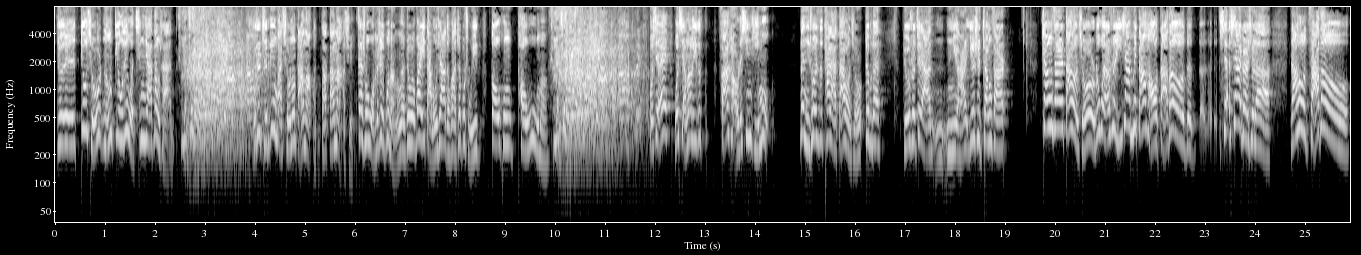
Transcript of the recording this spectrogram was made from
就是丢球能丢的我倾家荡产，我就指不定把球能打哪打打哪去。再说我们这也不能啊，就是万一打楼下的话，这不属于高空抛物吗？我现哎，我想到了一个法考的新题目，那你说他俩打网球对不对？比如说这俩女孩，一个是张三儿，张三儿打网球，如果要是一下没打好，打到的下下边去了，然后砸到。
